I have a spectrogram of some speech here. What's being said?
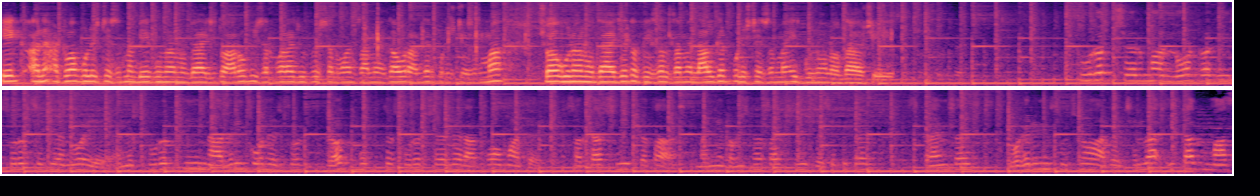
એક અને અટવા પોલીસ સ્ટેશનમાં બે ગુના નોંધાયા છે. તો આરોપી સરફરાજ ઉર્ફે સલમાન સામે અગાઉ રાંદેર પોલીસ સ્ટેશનમાં છ ગુના નોંધાયા છે તો ફેસલ સામે લાલગઢ પોલીસ સ્ટેશનમાં એક ગુનો નોંધાયો છે. સુરત શહેરમાં no drug in Surat city અન્વયે અને સુરતની નાગરિકોને ડ્રગ મુક્ત સુરત શહેરને રાખવા માટે સરકારશ્રી તથા માન્ય કમિશનર સાહેબ શ્રી સ્પેસિફિક ક્રાઇમ ક્રાઇમ સાહેબ વગેરેની સૂચનાઓ આજે છેલ્લા એકાદ માસ,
